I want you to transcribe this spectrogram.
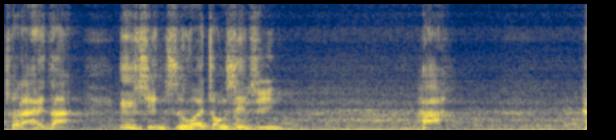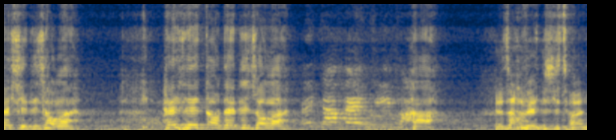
出来迄啥？疫情指挥中心，哈，迄是你创啊？迄迄到底你创啊？迄诈骗集团，哈，迄诈骗集团，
